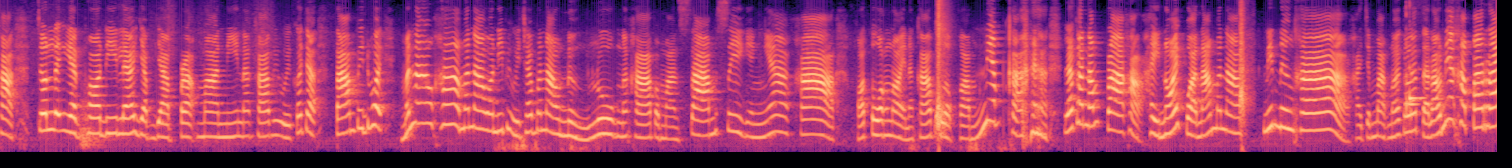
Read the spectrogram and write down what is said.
ค่ะ จนละเอียดพอดีแล้วหยับหยับประมาณนี้นะคะพี่อุ๋ยก็จะตามไปด้วยมะนาวค่ะมะนาววันนี้พี่อุ๋ยใช้มะนาวหนึ่งลูกนะคะ ประมาณ3ซีกอย่างเงี้ยค่ะ ขอตวงหน่อยนะคะเพื่อความเนียบค่ะ แล้วก็น้ำปลาค่ะ ให้น้อยกว่าน้ำมะนาว นิดนึงค่ะ ใครจะหมักน้อยก็แล้วแต่เราเนี่ยค่ะปลาร้า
